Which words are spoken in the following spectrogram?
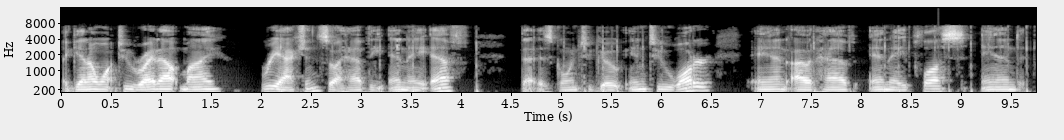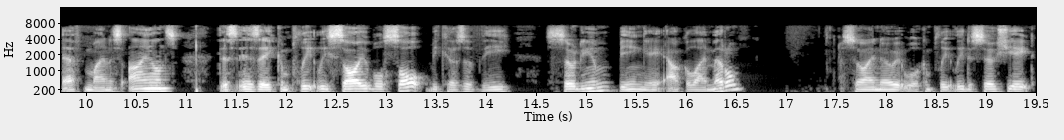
again, I want to write out my reaction. So I have the NaF that is going to go into water and I would have Na plus and F minus ions. This is a completely soluble salt because of the sodium being a alkali metal. So I know it will completely dissociate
